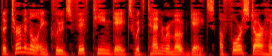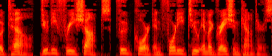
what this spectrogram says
The terminal includes 15 gates with 10 remote gates, a four-star hotel, duty-free shops, food court and 42 immigration counters.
